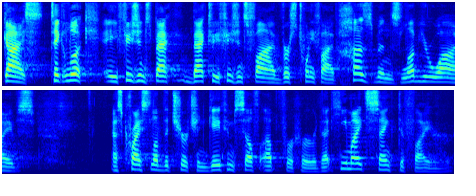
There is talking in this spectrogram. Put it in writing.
guys, take a look. Ephesians back, back to Ephesians 5, verse 25. Husbands, love your wives as Christ loved the church and gave himself up for her, that he might sanctify her,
